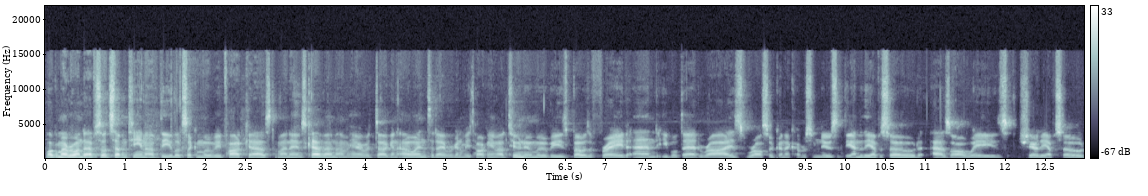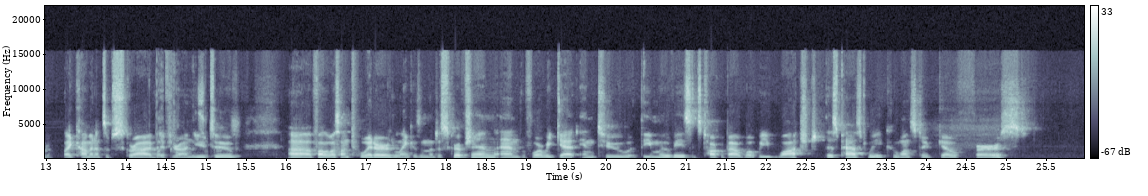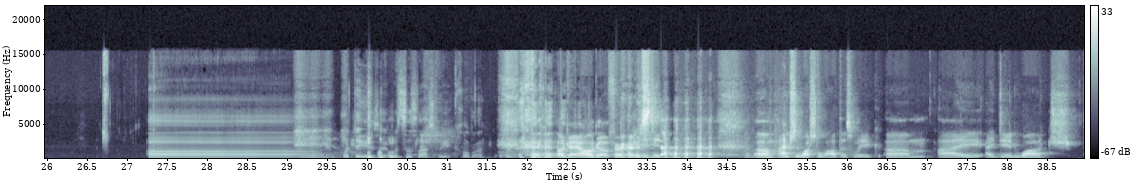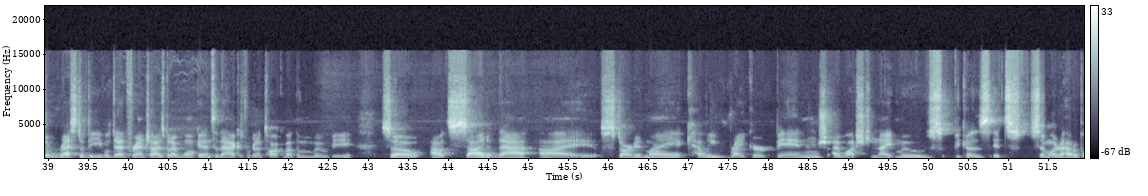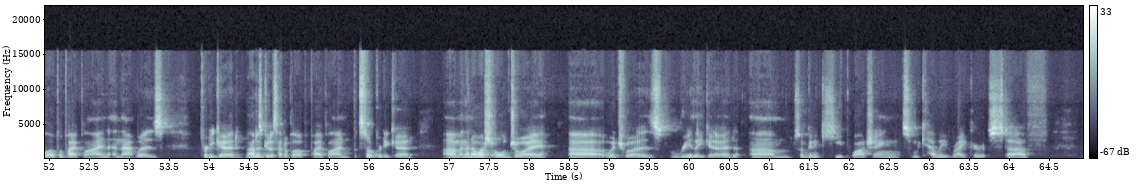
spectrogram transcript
Welcome, everyone, to episode 17 of the Looks Like a Movie podcast. My name is Kevin. I'm here with Doug and Owen. Today, we're going to be talking about two new movies, is Afraid and Evil Dead Rise. We're also going to cover some news at the end of the episode. As always, share the episode, like, comment, and subscribe Like, if you're on YouTube. Uh, follow us on Twitter. The link is in the description. And before we get into the movies, let's talk about what we watched this past week. Who wants to go first? Uh, what day is it? What's this last week? Hold on. okay, I'll go first. um, I actually watched a lot this week. Um, I I did watch the rest of the Evil Dead franchise, but I won't get into that because we're going to talk about the movie. So outside of that, I started my Kelly Reichardt binge. I watched Night Moves because it's similar to How to Blow Up a Pipeline, and that was pretty good. Not as good as How to Blow Up a Pipeline, but still pretty good. Um, and then I watched Old Joy, uh, which was really good. Um, so I'm gonna keep watching some Kelly Reichardt stuff,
